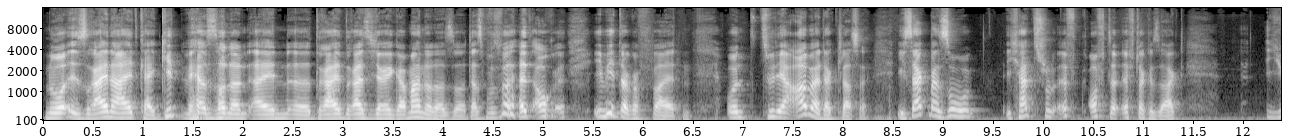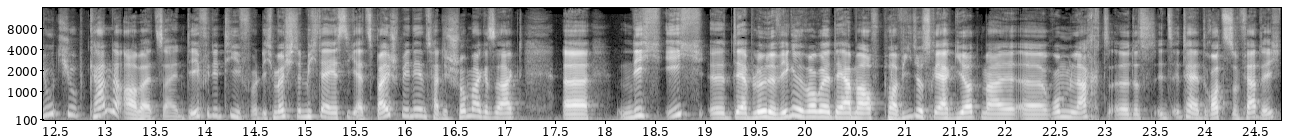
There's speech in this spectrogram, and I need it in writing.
Nur ist Rainer halt kein Kind mehr, sondern ein äh, 33-jähriger Mann oder so. Das muss man halt auch im Hinterkopf behalten. Und zu der Arbeiterklasse. Ich sag mal so, ich hatte es schon öf oft, öfter gesagt, YouTube kann eine Arbeit sein, definitiv. Und ich möchte mich da jetzt nicht als Beispiel nehmen, das hatte ich schon mal gesagt. Äh, nicht ich, äh, der blöde Wingelwogge, der mal auf ein paar Videos reagiert, mal äh, rumlacht, äh, das ins Internet rotzt und fertig.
